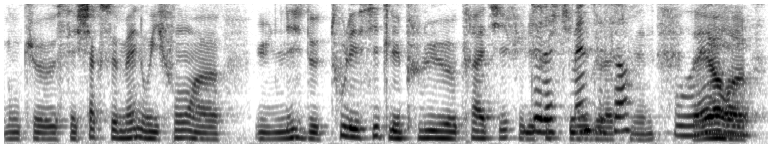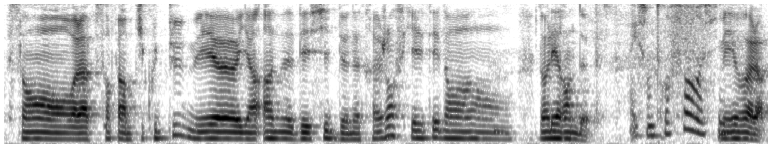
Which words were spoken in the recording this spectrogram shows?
Donc, euh, c'est chaque semaine où ils font euh, une liste de tous les sites les plus euh, créatifs et les De plus la semaine, de la ça semaine. Ouais. D'ailleurs, euh, sans, voilà, sans faire un petit coup de pub, mais euh, il y a un des sites de notre agence qui a été dans, dans les round-up. Ah, Ils sont trop forts aussi. Mais voilà.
